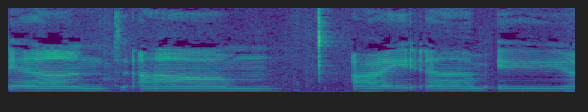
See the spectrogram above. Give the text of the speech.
And um, I am a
